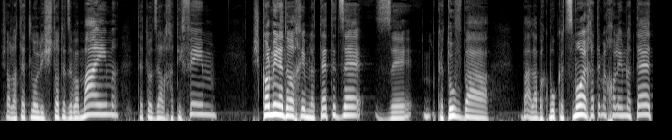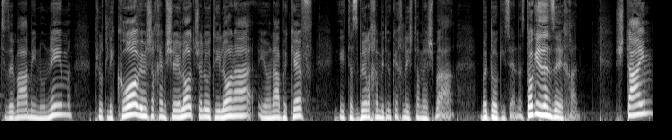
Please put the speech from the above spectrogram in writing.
אפשר לתת לו לשתות את זה במים, לתת לו את זה על חטיפים. יש כל מיני דרכים לתת את זה, זה כתוב ב, על הבקבוק עצמו, איך אתם יכולים לתת ומה המינונים. פשוט לקרוא, ואם יש לכם שאלות, שאלו את אילונה, היא עונה בכיף, היא תסביר לכם בדיוק איך להשתמש בדוגיזן. אז דוגיזן זה אחד. שתיים,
